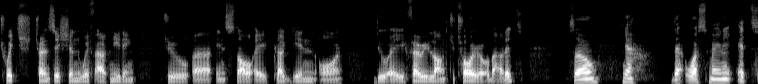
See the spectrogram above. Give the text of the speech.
twitch transition without needing to uh, install a plugin or do a very long tutorial about it. So yeah that was mainly it.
